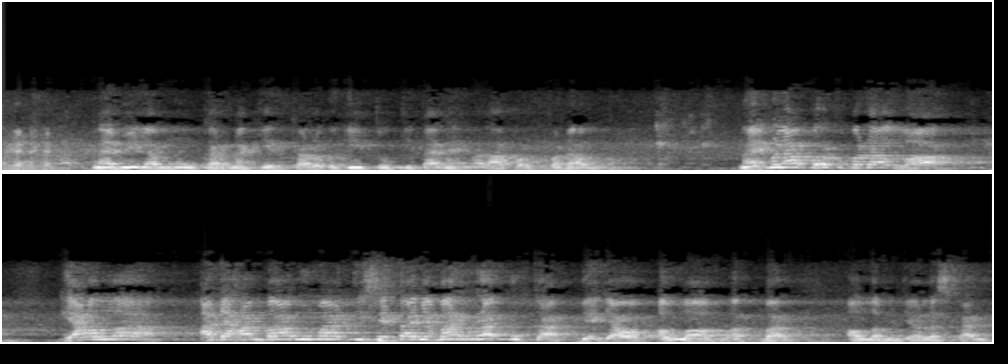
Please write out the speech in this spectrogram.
Nabila mungkar nakir. Kalau begitu kita naik melapor kepada Allah. Naik melapor kepada Allah. Ya Allah ada hambamu mati. Saya tanya marah buka dia jawab Allahu Akbar. Allah menjelaskan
